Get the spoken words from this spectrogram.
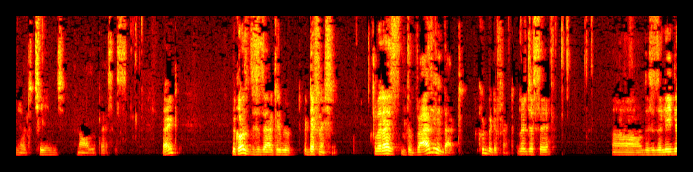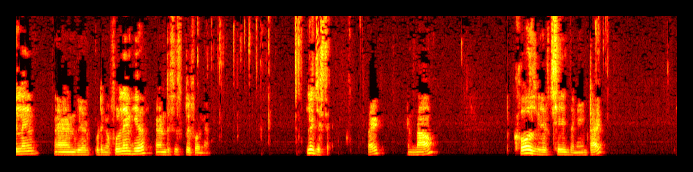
we have to change in all the places, right? Because this is the attribute definition, whereas the value in that could be different. Let's just say uh, this is a legal name and we are putting a full name here and this is preferred name. Let's just say, right? And now, because we have changed the name type, we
